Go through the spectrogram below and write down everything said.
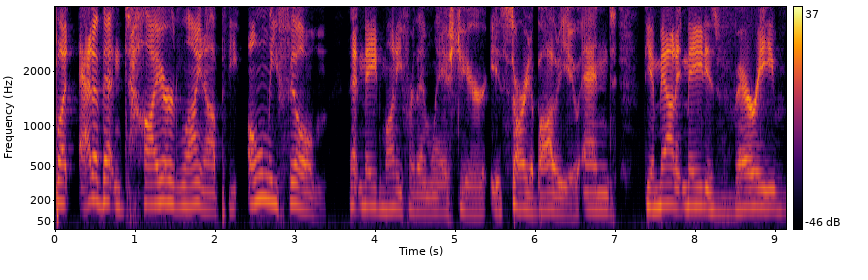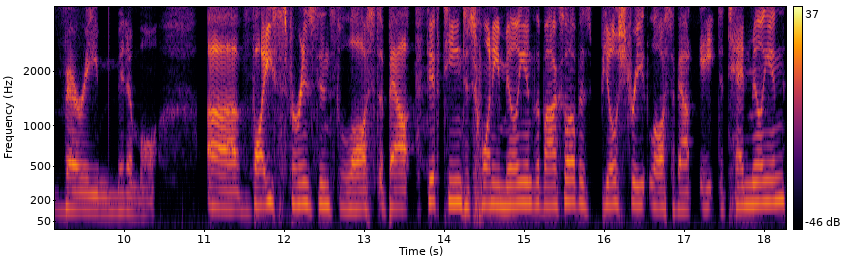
But out of that entire lineup, the only film that made money for them last year is Sorry to Bother You. And the amount it made is very, very minimal. Uh, Vice, for instance, lost about 15 to 20 million to the box office. Beale Street lost about 8 to 10 million.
